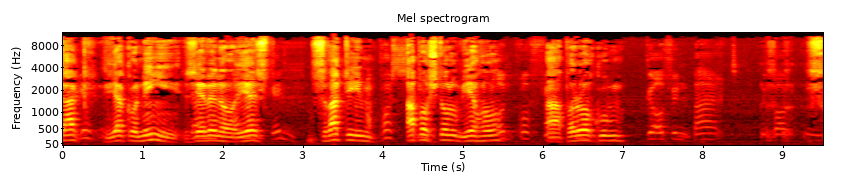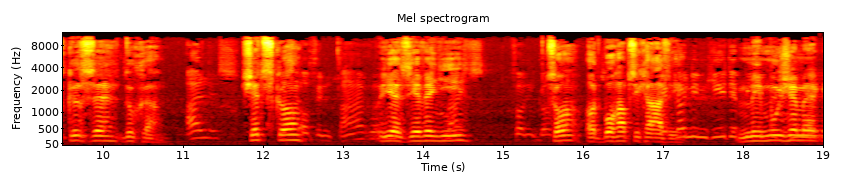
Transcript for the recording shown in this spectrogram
tak jako nyní zjeveno jest svatým apoštolům jeho a prorokům skrze ducha. Všecko je zjevení, co od Boha přichází. My můžeme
